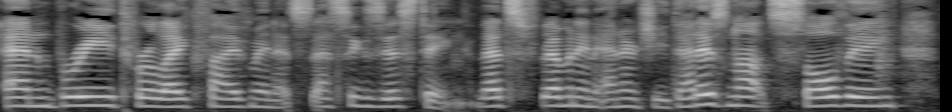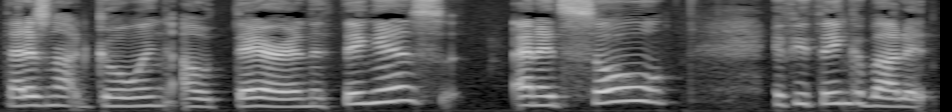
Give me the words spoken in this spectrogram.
and breathe for like five minutes. That's existing. That's feminine energy. That is not solving, that is not going out there. And the thing is, and it's so, if you think about it,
